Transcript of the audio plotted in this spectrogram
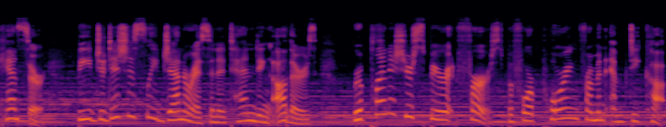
Cancer, be judiciously generous in attending others. Replenish your spirit first before pouring from an empty cup.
